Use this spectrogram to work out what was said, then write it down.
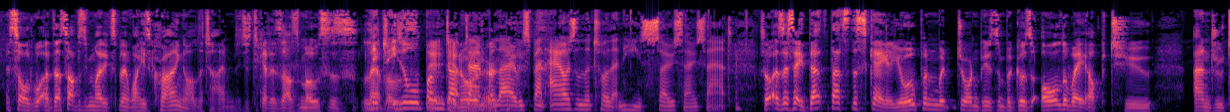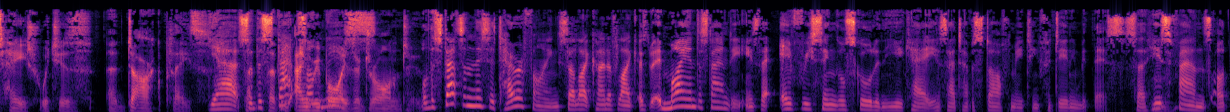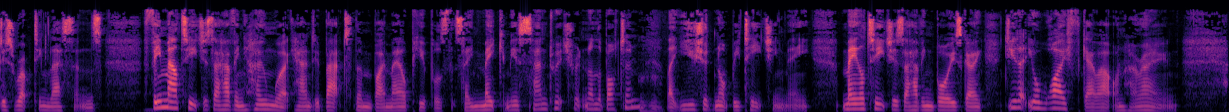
So that's obviously might explain why he's crying all the time, just to get his osmosis levels. He's all bummed in, up in down below. He spent hours on the toilet and he's so, so sad. So as I say, that that's the scale. You open with Jordan Peterson, but goes all the way up to Andrew Tate, which is a dark place. Yeah, so that, the that stats the angry boys this- are drawn to. Well, the stats on this are terrifying. So, like, kind of like, my understanding is that every single school in the UK has had to have a staff meeting for dealing with this. So, his Hmm. fans are disrupting lessons. Female teachers are having homework handed back to them by male pupils that say, "Make me a sandwich," written on the bottom. Mm-hmm. Like, you should not be teaching me. Male teachers are having boys going, "Do you let your wife go out on her own?"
